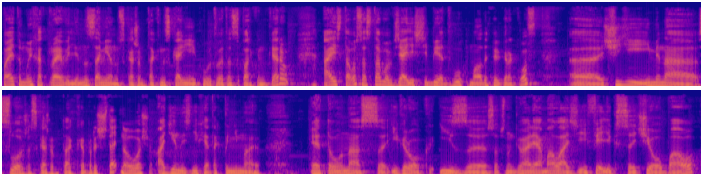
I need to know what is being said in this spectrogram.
поэтому их отправили на замену, скажем так, на скамейку вот в этот Sparking Arrow, а из того состава взяли себе двух молодых игроков, э, чьи имена сложно, скажем так, прочитать, но, в общем, один из них, я так понимаю, это у нас игрок из, собственно говоря, Малайзии Феликс Чиобао,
